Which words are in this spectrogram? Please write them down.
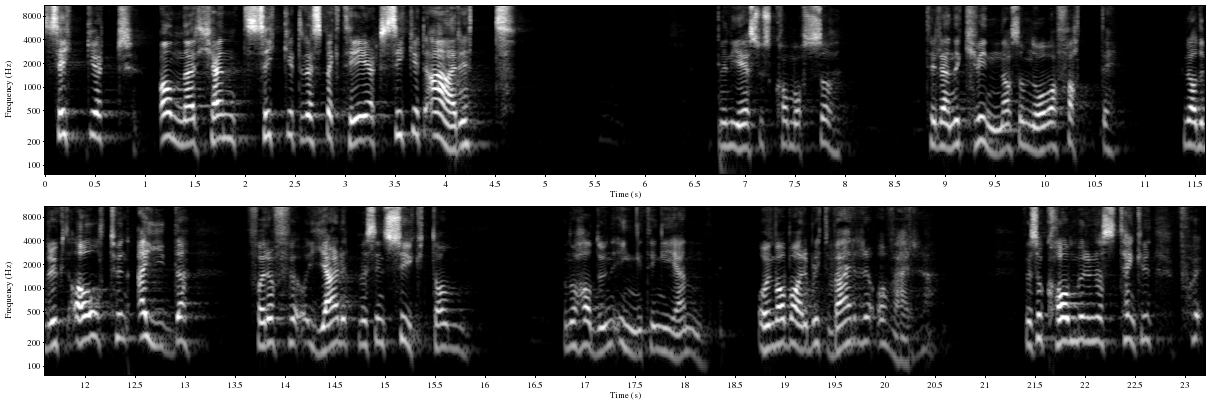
sikkert anerkjent, sikkert respektert, sikkert æret. Men Jesus kom også til denne kvinna som nå var fattig. Hun hadde brukt alt hun eide for å få hjelp med sin sykdom. Og nå hadde hun ingenting igjen. Og hun var bare blitt verre og verre. Men så kommer hun og tenker hun,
